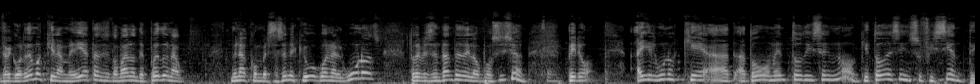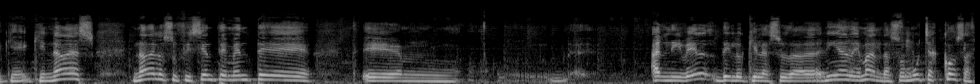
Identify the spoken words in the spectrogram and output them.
recordemos que las medidas se tomaron después de una de unas conversaciones que hubo con algunos representantes de la oposición. Pero hay algunos que a, todo momento dicen no, que todo es insuficiente, que, que nada es nada lo suficientemente em, al nivel de lo que la ciudadanía demanda. Son muchas cosas.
